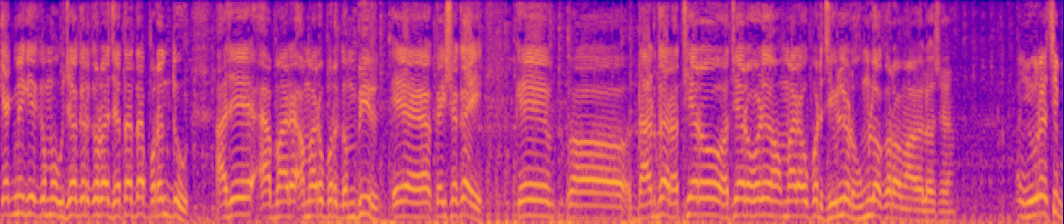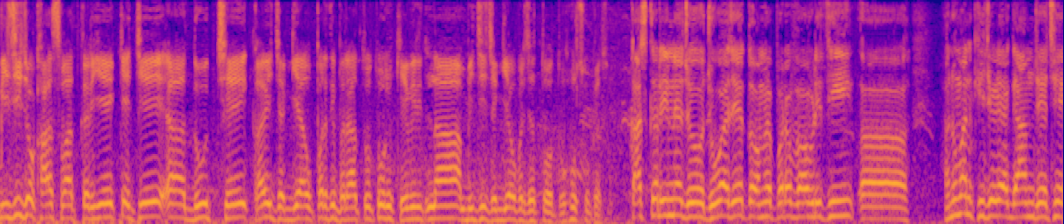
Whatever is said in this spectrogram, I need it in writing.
ક્યાંક ને ક્યાંક અમે ઉજાગર કરવા જતા હતા, પરંતુ આજે અમારે અમારા ઉપર ગંભીર એ કહી શકાય કે ધારદાર હથિયારો હથિયારો વડે અમારા ઉપર જીવલેણ હુમલો કરવામાં આવેલો છે. યુવરાજજી બીજી જો ખાસ વાત કરીએ કે જે દૂધ છે કઈ જગ્યા ઉપરથી ભરાતું હતું અને કેવી રીતના બીજી જગ્યા ઉપર જતું હતું? હું શું કહેશું? ખાસ કરીને જો જોવા જઈએ તો અમે પરબ વાવડીથી હનુમાન ખીજડીયા ગામ જે છે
